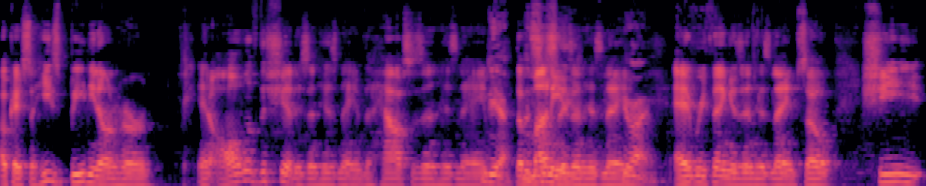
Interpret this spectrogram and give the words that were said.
okay, so he's beating on her. And all of the shit is in his name. The house is in his name. Yeah, the money is- in his name. right. Everything is in his name. So she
